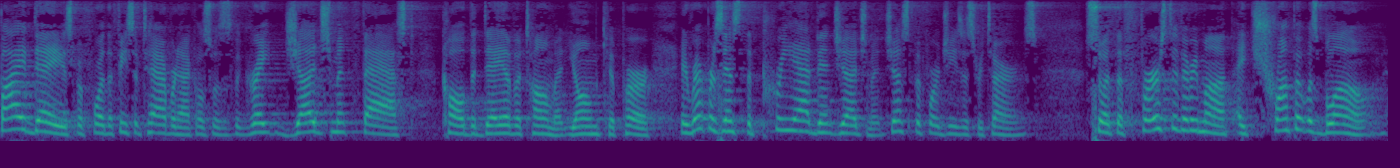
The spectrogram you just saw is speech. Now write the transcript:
five days before the Feast of Tabernacles was the great judgment fast called the Day of Atonement, Yom Kippur. It represents the pre Advent judgment just before Jesus returns. So at the first of every month, a trumpet was blown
